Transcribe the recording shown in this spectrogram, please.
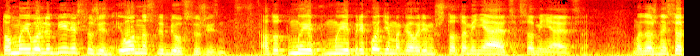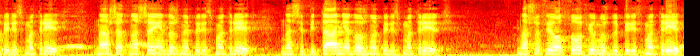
То мы его любили всю жизнь, и он нас любил всю жизнь. А тут мы мы приходим и говорим, что-то меняется, всё меняется. Мы должны всё пересмотреть. Наши отношения должны пересмотреть, наше питание должно пересмотреть. Нашу философию нужно пересмотреть.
